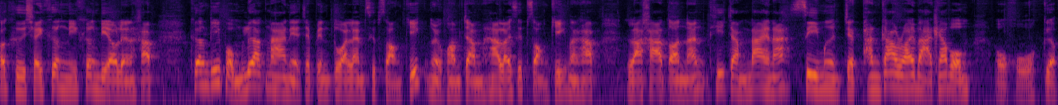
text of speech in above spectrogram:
ก็คือใช้เครื่องนี้เครื่องเดียวเลยนะครับ เครื่องที่ผมเลือกมาเนี่ยจะเป็นตัว RAM 12 g b หน่วยความจำ512 g b นะครับ ราคาตอนนั้นที่จำได้นะ 47,900 บาทครับผม โอ้โห เกือบ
